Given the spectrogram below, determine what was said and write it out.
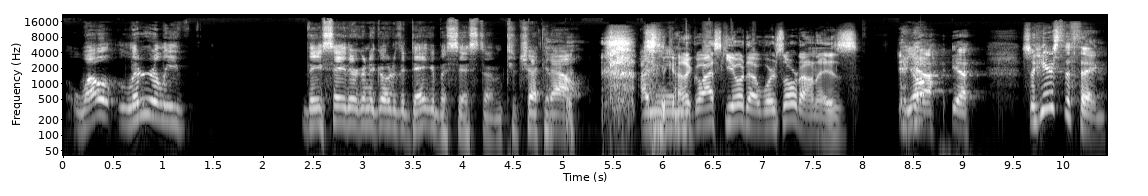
well, literally, they say they're going to go to the Dagobah system to check it out. I mean, gotta go ask Yoda where Zordon is. Yeah, yeah. So here's the thing.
